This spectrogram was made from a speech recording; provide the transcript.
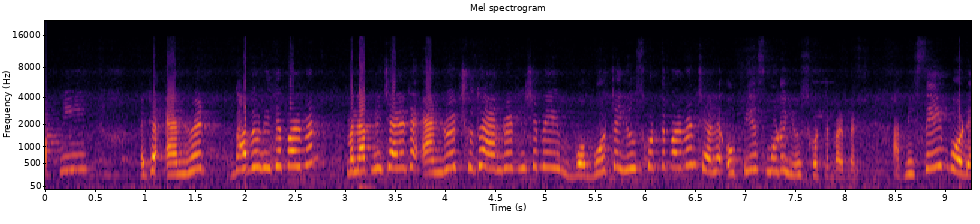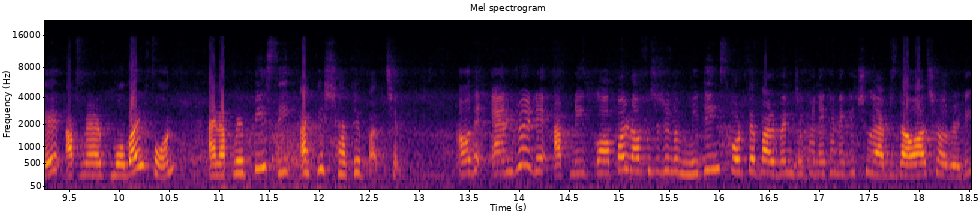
আপনি এটা অ্যান্ড্রয়েড ভাবেও নিতে পারবেন। মানে আপনি চাইলে এটা অ্যান্ড্রয়েড শুধু অ্যান্ড্রয়েড হিসেবে এই বোর্ডটা ইউজ করতে পারবেন, চাইলে ওপিএস মোডও ইউজ করতে পারবেন। আপনি সেই বোর্ডে আপনার মোবাইল ফোন অ্যান্ড আপনার পিসি একই সাথে পাচ্ছেন। আমাদের অ্যান্ড্রয়েডে আপনি কপার অফিসের জন্য মিটিংস করতে পারবেন, যেখানে এখানে কিছু অ্যাপস দেওয়া আছে অলরেডি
